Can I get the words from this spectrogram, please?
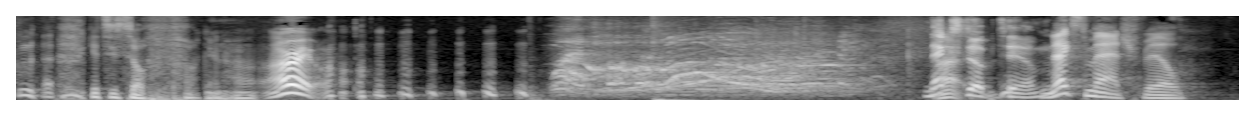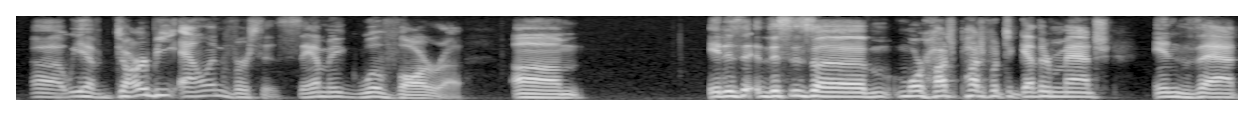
Gets you so fucking hot. All right. What? Next up, Tim. Next match, Phil. uh, we have Darby Allin versus Sammy Guevara. Um, it is this is a more hodgepodge put together match in that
